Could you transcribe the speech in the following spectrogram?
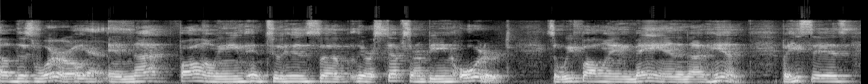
of this world Yes. and not following into his uh, our steps aren't being ordered so we following man and not him but he says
